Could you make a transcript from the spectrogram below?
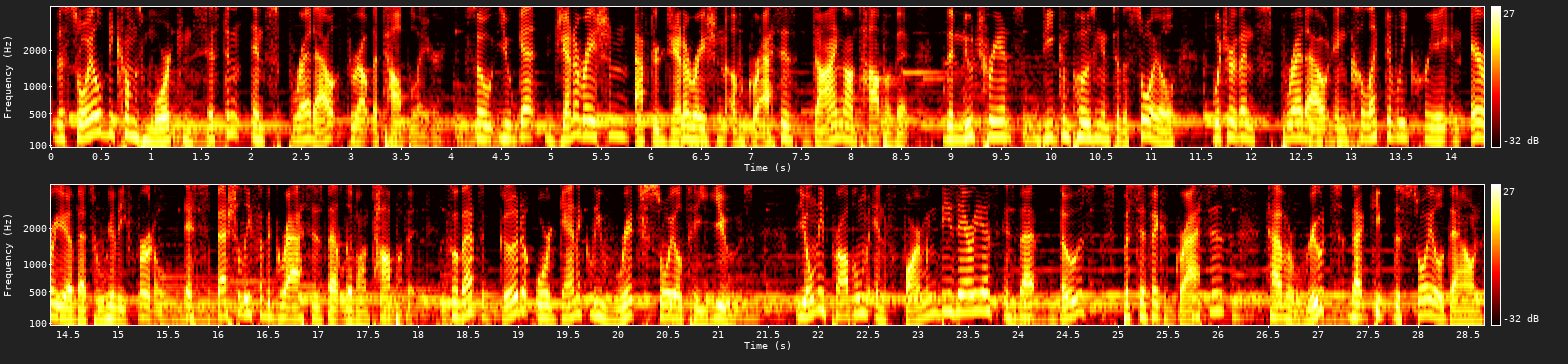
The soil becomes more consistent and spread out throughout the top layer. So you get generation after generation of grasses dying on top of it, the nutrients decomposing into the soil, which are then spread out and collectively create an area that's really fertile, especially for the grasses that live on top of it. So that's good, organically rich soil to use. The only problem in farming these areas is that those specific grasses have roots that keep the soil down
